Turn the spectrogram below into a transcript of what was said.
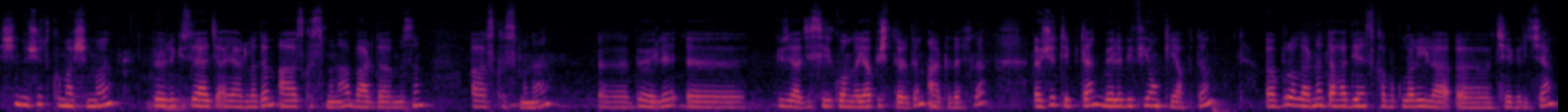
Şimdi jüt kumaşımı böyle güzelce ayarladım. Ağız kısmına, bardağımızın ağız kısmına e, böyle e, güzelce silikonla yapıştırdım arkadaşlar. E, jüt ipten böyle bir fiyonk yaptım. E, buralarına daha deniz kabuklarıyla e, çevireceğim.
